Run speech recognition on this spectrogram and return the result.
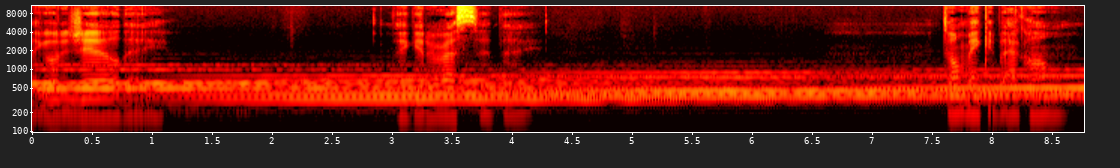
they go to jail, they they get arrested, they don't make it back home.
